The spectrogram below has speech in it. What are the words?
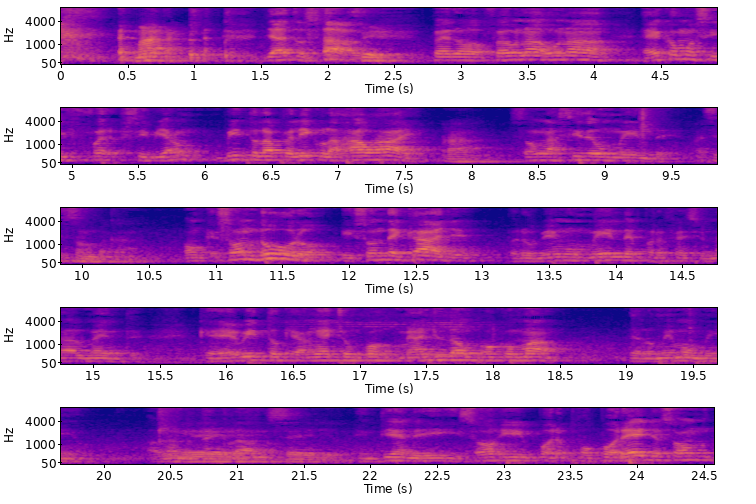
Mata. ya tú sabes. Sí. Pero fue una, una, es como si fue, si hubieran visto la película How High, Ah, son así de humildes. así son bacanos. Aunque son duros y son de calle, pero bien humildes profesionalmente. Que he visto que han hecho un poco, me han ayudado un poco más de lo mismo mío. Hablando de claro. En serio. ¿Entiendes? Y, son, y por, por, por ellos son,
